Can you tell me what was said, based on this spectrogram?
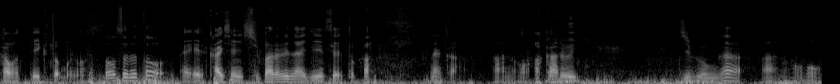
変わっていくと思います。そうすると、え会社に縛られない人生とかなんかあの明るい自分があの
